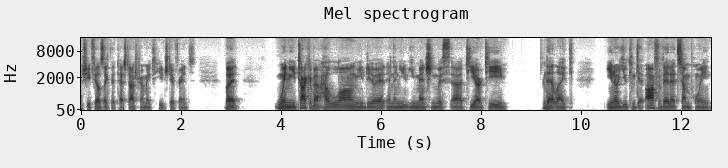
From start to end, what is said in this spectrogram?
she feels like the testosterone makes a huge difference. But when you talk about how long you do it, and then you you mentioned with uh, TRT that like you know you can get off of it at some point.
